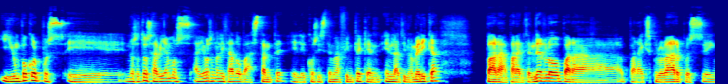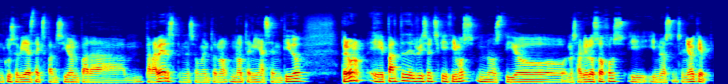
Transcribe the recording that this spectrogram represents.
y, un poco, pues eh, nosotros habíamos, habíamos analizado bastante el ecosistema fintech en, Latinoamérica para, para entenderlo, para, para, explorar, pues incluso vías de expansión para, para VERS, pero en ese momento no, no tenía sentido. Pero bueno, eh, parte del research que hicimos nos dio, nos abrió los ojos y, nos enseñó que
